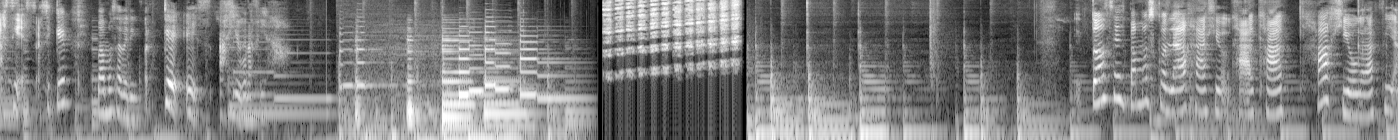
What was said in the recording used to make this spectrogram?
Así es, así que vamos a averiguar qué es agiografía. Geografía.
